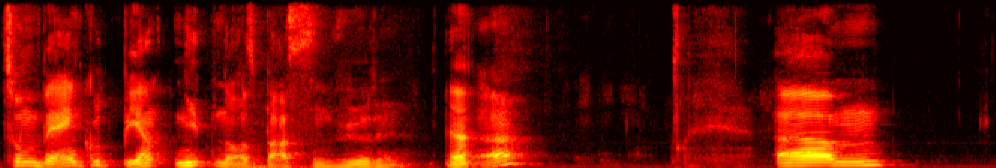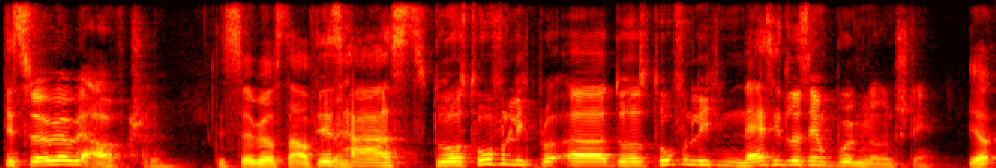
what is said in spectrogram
zum Weingut Bernd Nittenhaus passen würde. Ja, Ja? Ähm, dasselbe habe ich aufgeschrieben. Dasselbe hast du Das aufgeschrieben. heißt, du hast hoffentlich, äh, du hast hoffentlich Neusiedlersee und Burgenland stehen. Ja,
